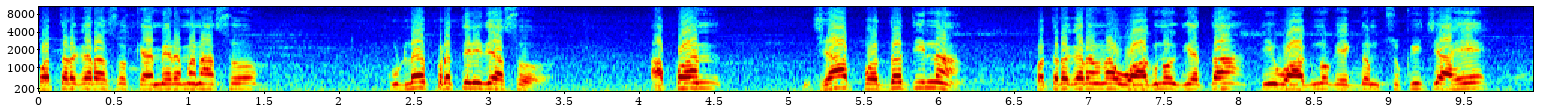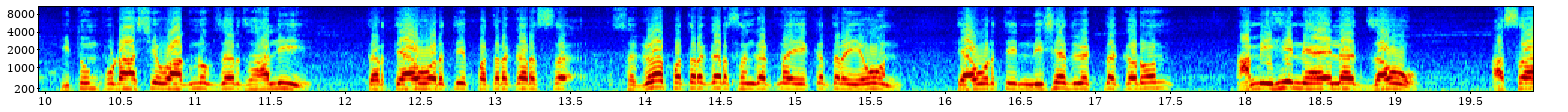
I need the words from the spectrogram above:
पत्रकार असो कॅमेरामॅन असो कुठलाही प्रतिनिधी असो आपण ज्या पद्धतीनं पत्रकारांना वागणूक देता ती वागणूक एकदम चुकीची आहे. इथून पुढं अशी वागणूक जर झाली तर त्यावरती पत्रकार स सगळ्या पत्रकार संघटना एकत्र येऊन त्यावरती निषेध व्यक्त करून आम्हीही न्यायालयात जाऊ असा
